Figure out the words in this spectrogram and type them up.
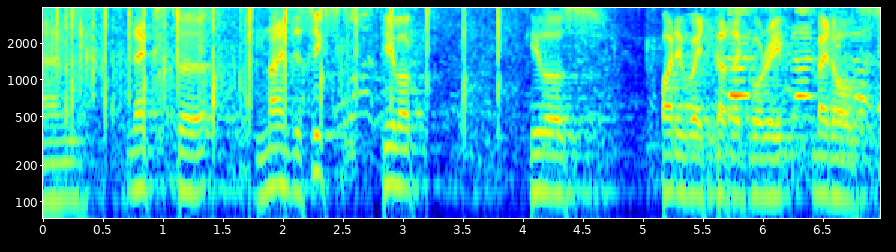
And next, uh, 96 kilo, kilos bodyweight category medals.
